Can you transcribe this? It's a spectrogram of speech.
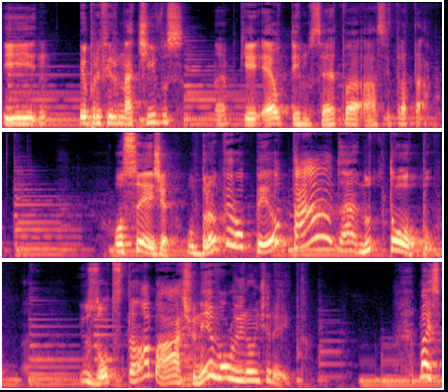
e eu prefiro nativos, né? Porque é o termo certo a, a se tratar. Ou seja, o branco europeu tá no topo e os outros estão abaixo, nem evoluíram direito. Mas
